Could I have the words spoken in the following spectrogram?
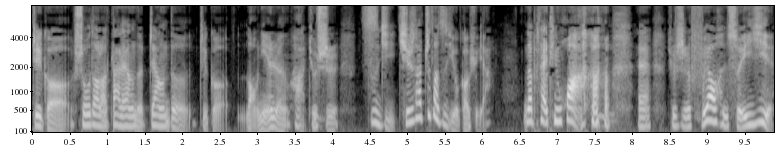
这个收到了大量的这样的这个老年人哈，就是自己其实他知道自己有高血压，那不太听话，哈哈 哎，就是服药很随意，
